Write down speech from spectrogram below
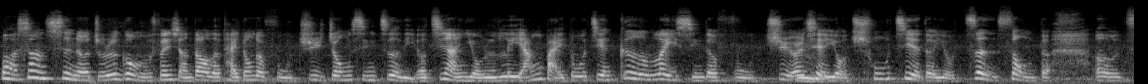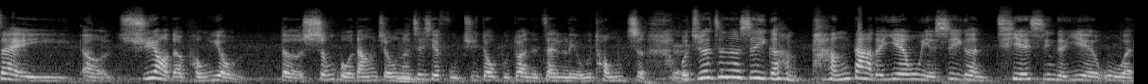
哇，上次呢，主任跟我们分享到了台东的辅具中心这里哦，竟然有两百多件各类型的辅具，而且有出借的，有赠送的，呃，在呃需要的朋友。的生活当中呢，这些辅具都不断的在流通着。我觉得真的是一个很庞大的业务，也是一个很贴心的业务。哎，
